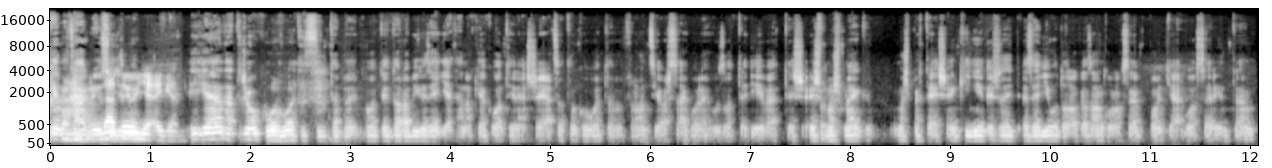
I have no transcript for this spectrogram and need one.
igen, Hargreaves de hát ugye ugye, igen. igen, hát Joe Cole volt, szinte volt egy darabig az egyetlen, aki a kontinensre játszott, akkor volt a Franciaországból lehúzott egy évet, és, és most, meg, most meg teljesen kinyílt, és ez egy, ez egy jó dolog az angolok szempontjából szerintem.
